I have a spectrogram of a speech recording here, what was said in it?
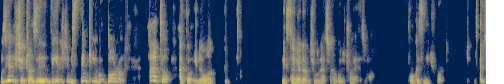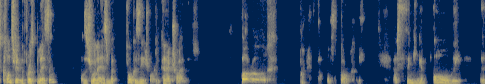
was Yiddish. He translated the Yiddish. He was thinking about Baruch. Thought, I thought, you know what? Next time I someone else, I'm going to try it as well. Focus on each word. Just concentrate on the first blessing of the Shemona Esrei, but focus on each word. And I tried this. Baruch. Baruch mean? I was thinking of all the, the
